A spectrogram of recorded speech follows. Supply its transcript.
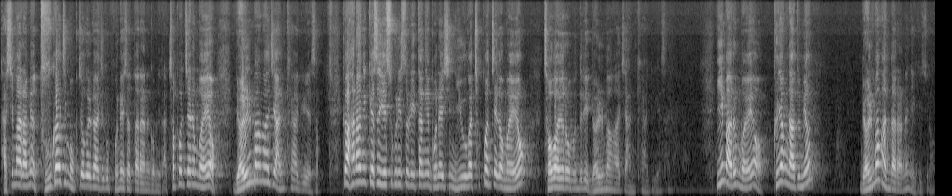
다시 말하면 두 가지 목적을 가지고 보내셨다라는 겁니다. 첫 번째는 뭐예요? 멸망하지 않게 하기 위해서. 그러니까 하나님께서 예수 그리스도를 이 땅에 보내신 이유가 첫 번째가 뭐예요? 저와 여러분들이 멸망하지 않게 하기 위해서요. 이 말은 뭐예요? 그냥 놔두면 멸망한다라는 얘기죠.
